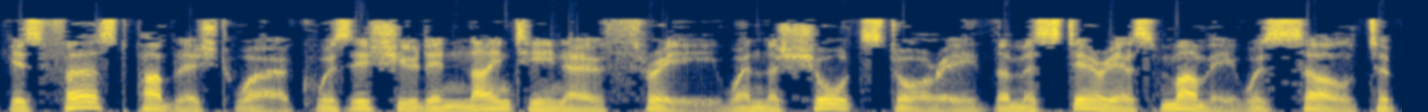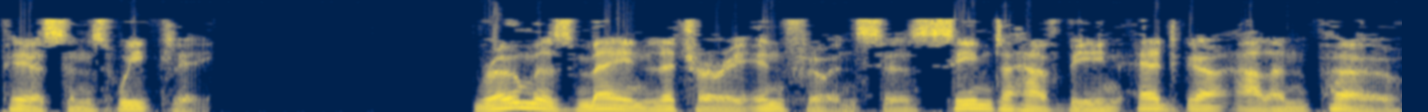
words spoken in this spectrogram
His first published work was issued in 1903 when the short story The Mysterious Mummy was sold to Pearson's Weekly. Rohmer's main literary influences seem to have been Edgar Allan Poe,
